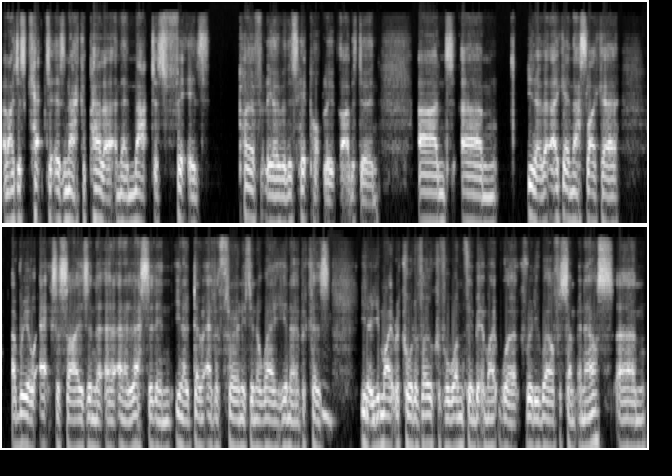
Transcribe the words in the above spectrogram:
and I just kept it as an acapella, and then that just fitted perfectly over this hip hop loop that I was doing, and um, you know, that, again, that's like a a real exercise and a, and a, lesson in you know don't ever throw anything away you know because mm. you know you might record a vocal for one thing but it might work really well for something else um,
